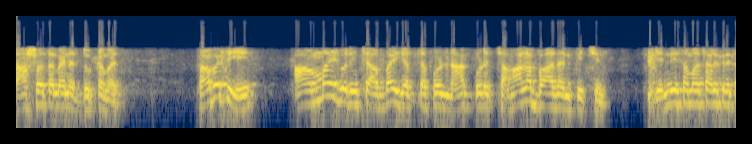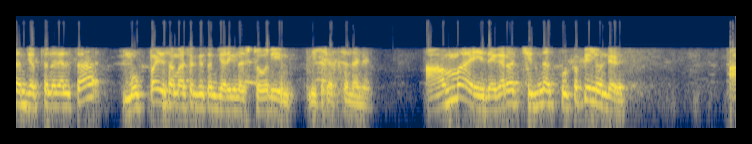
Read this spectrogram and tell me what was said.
శాశ్వతమైన దుఃఖం అది. కాబట్టి ఆ అమ్మాయి గురించి అబ్బాయి చెప్తప్పుడు నాకు కూడా చాలా బాధ అనిపించింది. ఎన్ని సంవత్సరాల క్రితం చెప్తున్నా తెలుసా? ముప్పై సంవత్సరాల క్రితం జరిగిన స్టోరీ మీకు చెప్తున్నా నేను. ఆ అమ్మాయి దగ్గర చిన్న కుక్కపిల్ల ఉండేది. ఆ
